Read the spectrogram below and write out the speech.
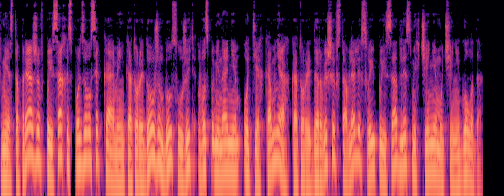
Вместо пряжи в поясах использовался камень, который должен был служить воспоминанием о тех камнях, которые дервиши вставляли в свои пояса для смягчения мучений голода.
